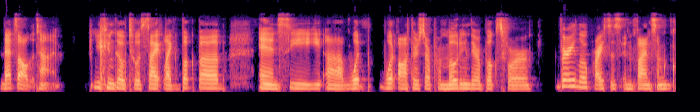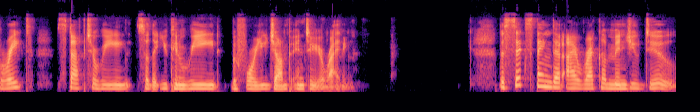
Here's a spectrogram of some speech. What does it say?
That's all the time. You can go to a site like BookBub and see uh, what what authors are promoting their books for very low prices and find some great stuff to read so that you can read before you jump into your writing. The sixth thing that I recommend you do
